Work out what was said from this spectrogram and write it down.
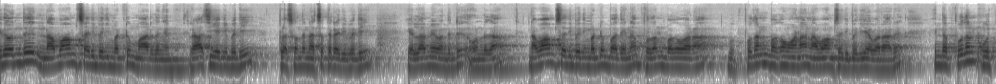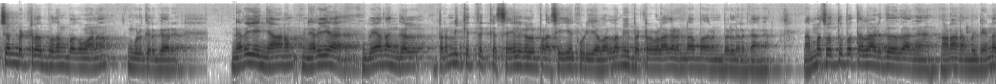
இது வந்து நவாம்ச அதிபதி மட்டும் மாறுதுங்க. ராசி அதிபதி ப்ளஸ் வந்து நட்சத்திர அதிபதி எல்லாமே வந்துட்டு ஒன்று தான் நவாம் அதிபதி மட்டும் பார்த்தீங்கன்னா புதன் பகவானா புதன் பகவானா நவாம் அதிபதியாக வராரு. இந்த புதன் உச்சம் பெற்ற புதன் பகவானா உங்களுக்கு இருக்கார். நிறைய ஞானம் நிறைய வேதங்கள் பிரமிக்கத்தக்க செயல்கள் பல செய்யக்கூடிய வல்லமை பெற்றவர்களாக ரெண்டாம் பாத நண்பர்கள் இருக்காங்க. நம்ம சொத்து பத்தெல்லாம் அடுத்தது தாங்க. ஆனால் நம்மள்ட்ட என்ன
